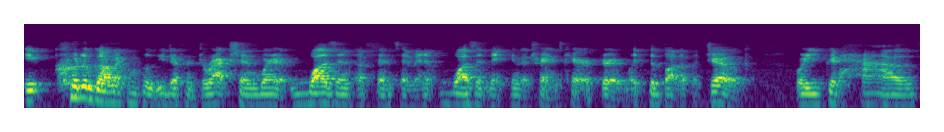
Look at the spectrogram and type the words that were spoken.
it could have gone a completely different direction where it wasn't offensive and it wasn't making the trans character like the butt of a joke. Where you could have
